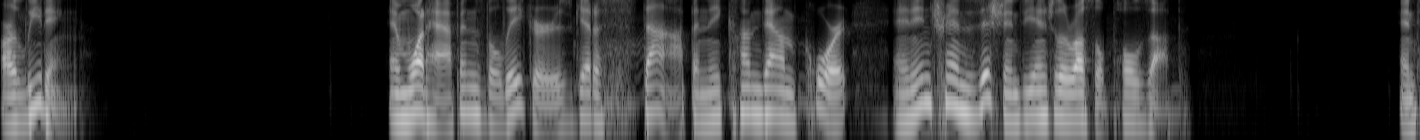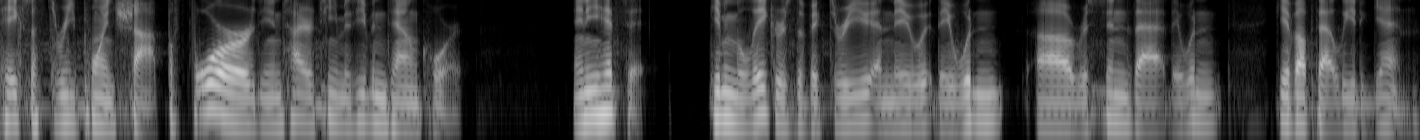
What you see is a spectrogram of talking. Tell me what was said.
are leading. And what happens? The Lakers get a stop and they come down court, and in transition, D'Angelo Russell pulls up and takes a three point shot before the entire team is even down court. And he hits it, giving the Lakers the victory, and they, w- they wouldn't uh, rescind that. They wouldn't give up that lead again.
